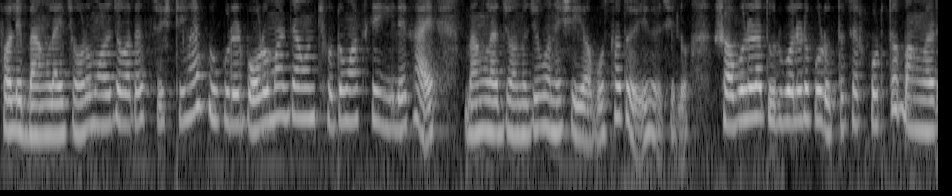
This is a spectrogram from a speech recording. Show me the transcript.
ফলে বাংলায় চরম অরাজকতার সৃষ্টি হয়। পুকুরের বড় মাছ যেমন ছোট মাছকে গিলে খায়, বাংলার জনজীবনে সেই অবস্থা তৈরি হয়েছিল। সবলেরা দুর্বলের উপর অত্যাচার করত, বাংলার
